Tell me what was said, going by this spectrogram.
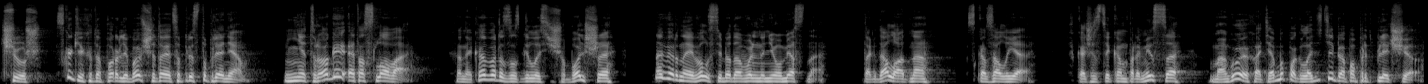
Чушь. С каких это пор любовь считается преступлением? Не трогай это слово. Ханекава разозлилась еще больше. Наверное, вел себя довольно неуместно. Тогда ладно, сказал я. В качестве компромисса могу я хотя бы погладить тебя по предплечью.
